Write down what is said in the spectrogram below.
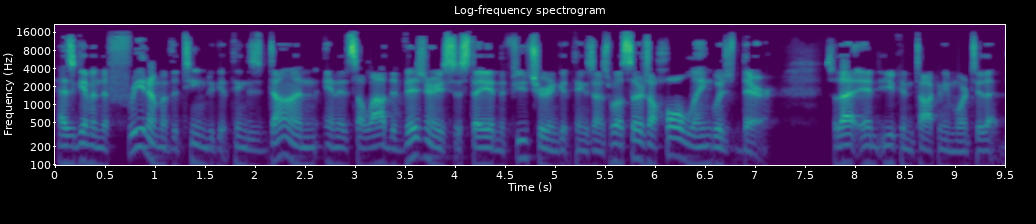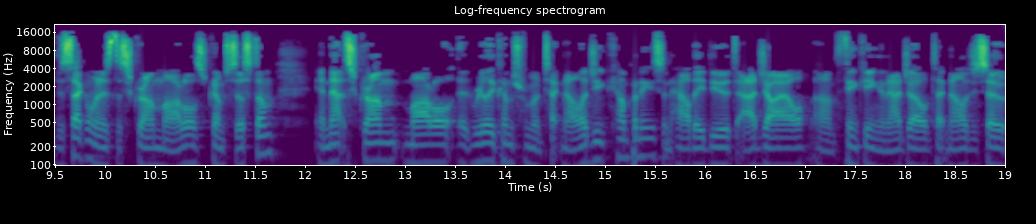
has given the freedom of the team to get things done, and it's allowed the visionaries to stay in the future and get things done as well. So there's a whole language there. So that and you can talk any more to that. The second one is the Scrum model, Scrum system, and that Scrum model it really comes from a technology companies and how they do its agile um, thinking and agile technology. So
